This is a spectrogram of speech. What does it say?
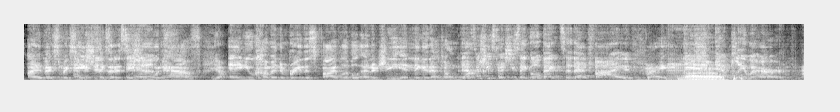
I have expectations that a 10 expectations. would have. Yep. And you come in and bring this five level energy, and nigga, that don't work. That's what she said. She said go back to that five Right. Wow. and play with her.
